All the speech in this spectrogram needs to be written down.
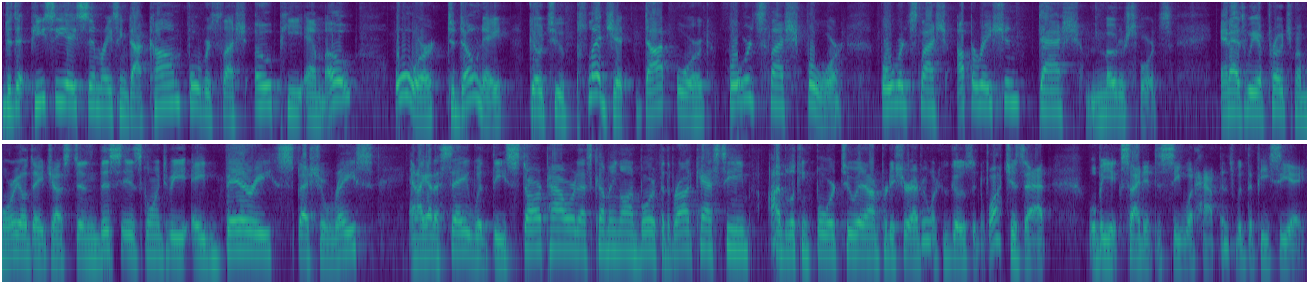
visit PCASimracing.com forward slash OPMO. Or to donate, go to pledgeit.org forward slash four forward slash operation dash motorsports. And as we approach Memorial Day, Justin, this is going to be a very special race. And I got to say, with the star power that's coming on board for the broadcast team, I'm looking forward to it. I'm pretty sure everyone who goes and watches that will be excited to see what happens with the PCA.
